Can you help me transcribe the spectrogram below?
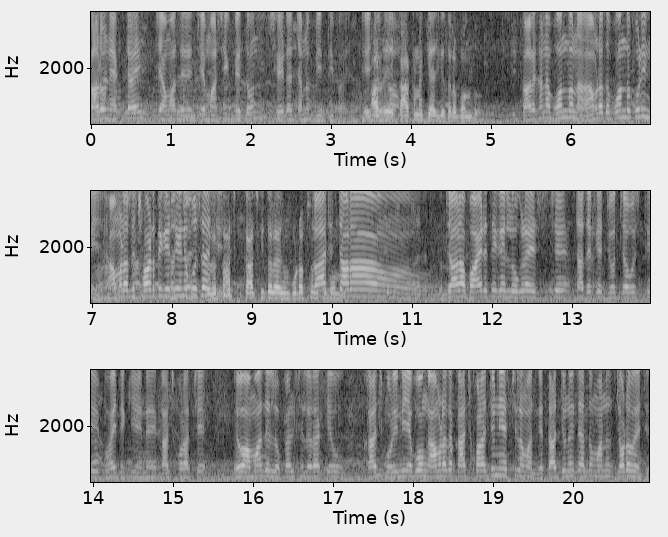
কারণ একটাই যে আমাদের যে মাসিক বেতন সেটার যেন বৃদ্ধি পায়। এই আর জন্য কারখানা কি আজকে তাহলে বন্ধ? কারখানা বন্ধ না আমরা তো বন্ধ করিনি। আমরা তো ছটা থেকে এসে এখানে বসে আছি। কাজ কাজ কি তাহলে এখন প্রোডাকশন কাজ তারা যারা বাইরে থেকে লোকরা এসছে তাদেরকে জোর জবরদস্তি ভয় দেখিয়ে এনে কাজ করাচ্ছে। এবং আমাদের লোকাল ছেলেরা কেউ কাজ করিনি এবং আমরা তো কাজ করার জন্যই এসেছিলাম আজকে তার জন্যই তো এত মানুষ জড়ো হয়েছে।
